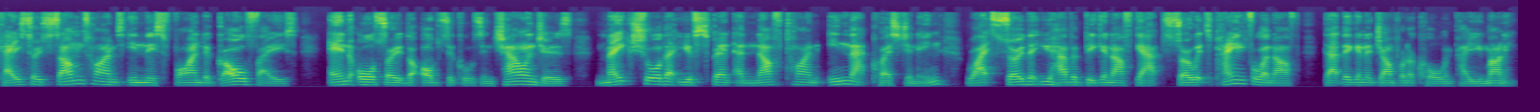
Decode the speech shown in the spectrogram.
Okay. So sometimes in this find a goal phase, and also the obstacles and challenges, make sure that you've spent enough time in that questioning, right? So that you have a big enough gap, so it's painful enough that they're going to jump on a call and pay you money.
